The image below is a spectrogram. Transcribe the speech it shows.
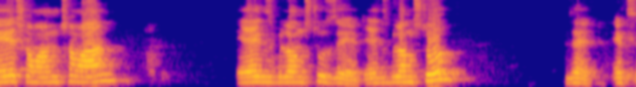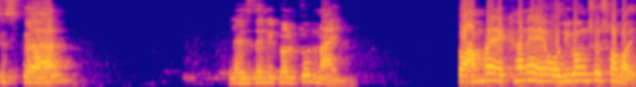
এ সমান সমান x belongs to z. X belongs to z. X square less than equal to nine. তো আমরা এখানে অধিকাংশ সময়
